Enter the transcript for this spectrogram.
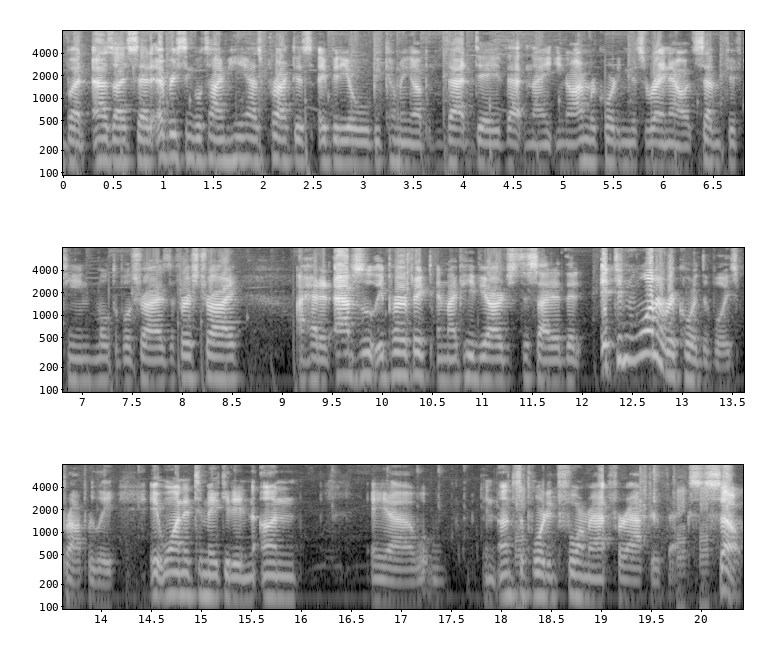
But as I said, every single time he has practice, a video will be coming up that day, that night. You know, I'm recording this right now at 7.15, multiple tries. The first try, I had it absolutely perfect, and my PVR just decided that it didn't want to record the voice properly. It wanted to make it an un... a, uh, an unsupported format for After Effects. So,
